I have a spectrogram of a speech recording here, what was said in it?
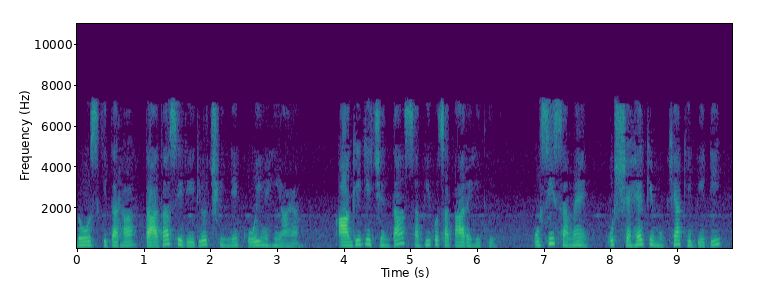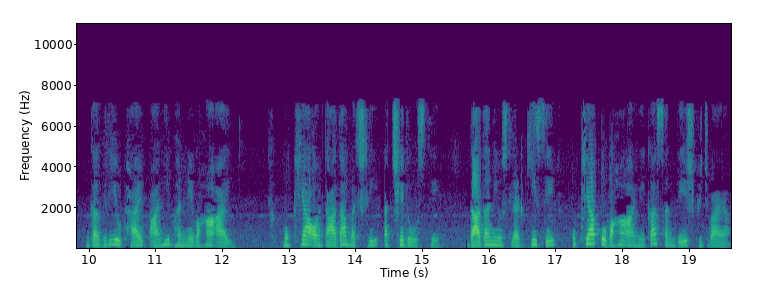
रोज की तरह दादा से रेडियो छीनने कोई नहीं आया। आगे की चिंता सभी को सता रही थी। उसी समय उस शहर के मुखिया की बेटी गगरी उठाए, पानी भरने वहाँ आई। मुखिया और दादा मछली अच्छे दोस्त थे। दादा ने उस लड़की से मुखिया को वहाँ आने का संदेश भिजवाया।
